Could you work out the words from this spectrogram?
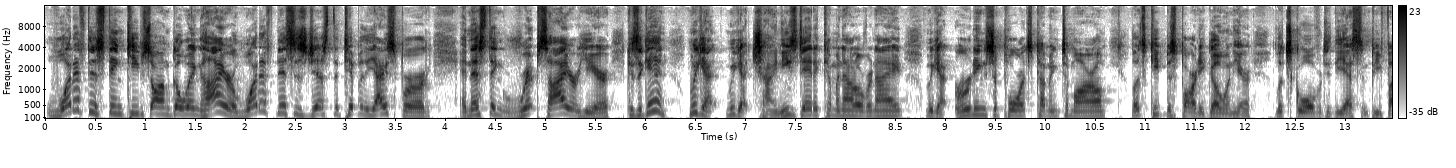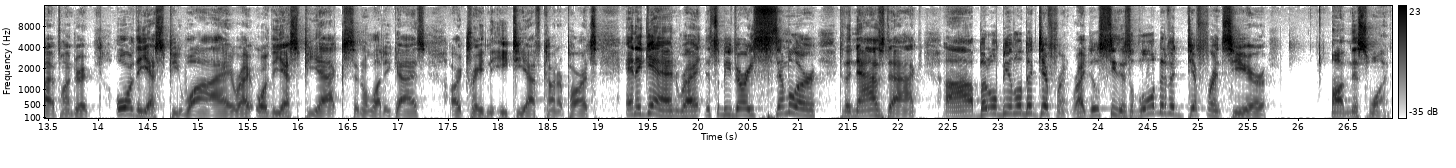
what if this thing keeps on going higher? What if this is just the tip of the iceberg and this thing rips higher here? Because again, we got we got Chinese data coming out overnight. We got earnings reports coming tomorrow. Let's keep this party going here. Let's go over to the S&P 500 or the SPY, right, or the SPX. And a lot of you guys are trading the ETF counterparts. And again, right, this will be very similar to the Nasdaq, uh, but it will be a little bit different, right? You'll see there's a little bit of a difference here on this one.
